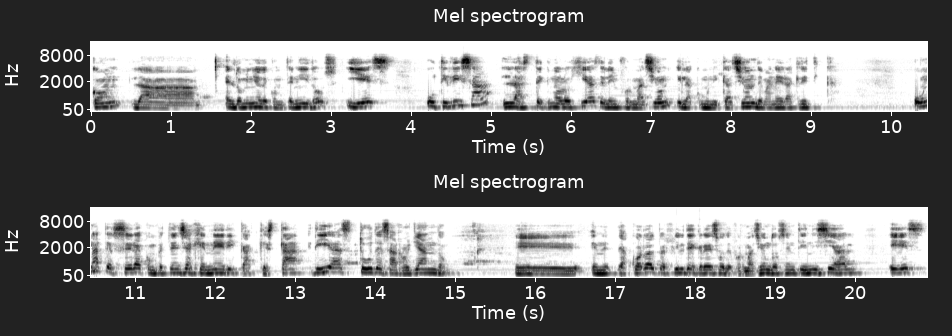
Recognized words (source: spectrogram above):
con la, el dominio de contenidos y es utiliza las tecnologías de la información y la comunicación de manera crítica. Una tercera competencia genérica que estarías tú desarrollando eh, de acuerdo al perfil de egreso de formación docente inicial es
